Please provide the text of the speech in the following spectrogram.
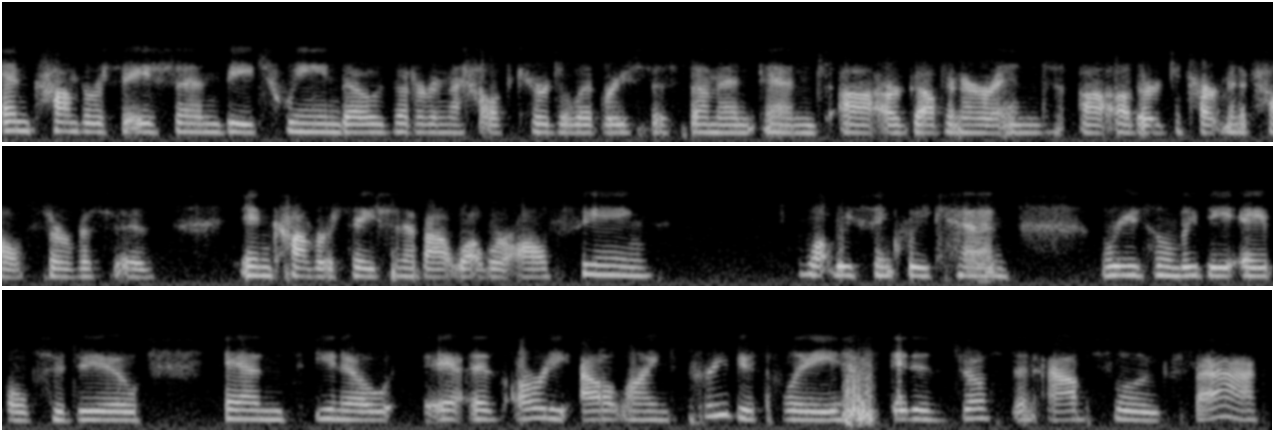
and conversation between those that are in the healthcare delivery system and, and uh, our governor and uh, other Department of Health Services in conversation about what we're all seeing, what we think we can reasonably be able to do. And, you know, as already outlined previously, it is just an absolute fact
